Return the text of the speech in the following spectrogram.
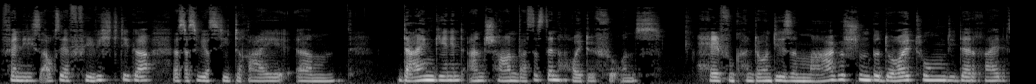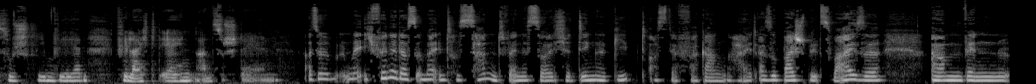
fände ich es auch sehr viel wichtiger, dass wir uns die drei ähm, dahingehend anschauen, was es denn heute für uns helfen könnte und diese magischen Bedeutungen, die der drei zuschrieben werden, vielleicht eher hinten anzustellen. Also ich finde das immer interessant, wenn es solche Dinge gibt aus der Vergangenheit. Also beispielsweise, ähm, wenn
